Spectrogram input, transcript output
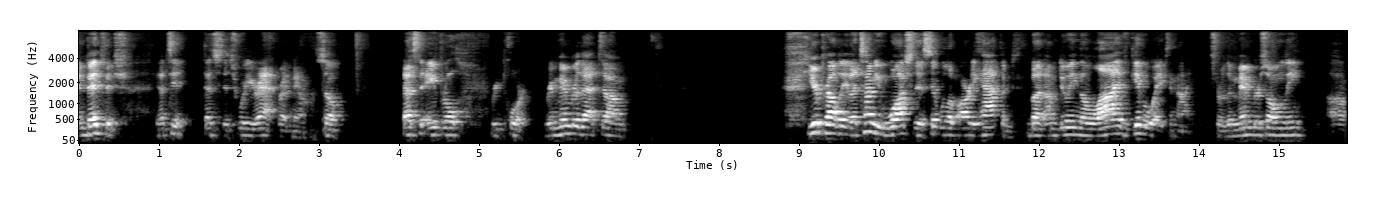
and bedfish. That's it. That's, that's where you're at right now. So that's the April report. Remember that um, you're probably, by the time you watch this, it will have already happened. But I'm doing the live giveaway tonight for the members only. Um,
